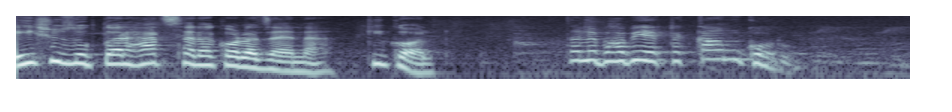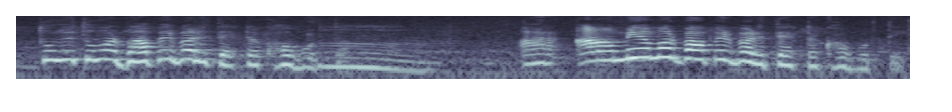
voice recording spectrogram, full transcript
এই সুযোগ তো আর হাতছাড়া করা যায় না। কি কল? তাহলে ভাবি একটা কাম করো। তুমি তোমার বাপের বাড়িতে একটা খবর দাও। আর আমি আমার বাপের বাড়িতে একটা খবর দিই।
